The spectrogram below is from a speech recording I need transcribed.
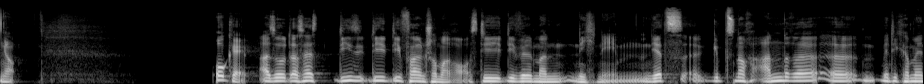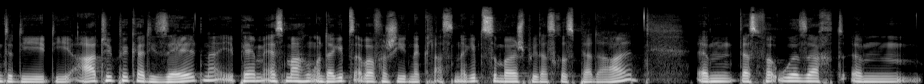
Ja. Okay, also das heißt, die, die, die fallen schon mal raus. Die, die will man nicht nehmen. Und jetzt äh, gibt's noch andere äh, Medikamente, die, die Atypiker, die seltener EPMS machen. Und da gibt's aber verschiedene Klassen. Da gibt's zum Beispiel das Risperdal. Ähm, das verursacht ähm,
